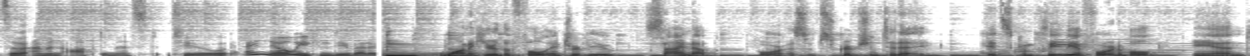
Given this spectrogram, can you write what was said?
So I'm an optimist too. I know we can do better. Want to hear the full interview? Sign up for a subscription today. It's completely affordable and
